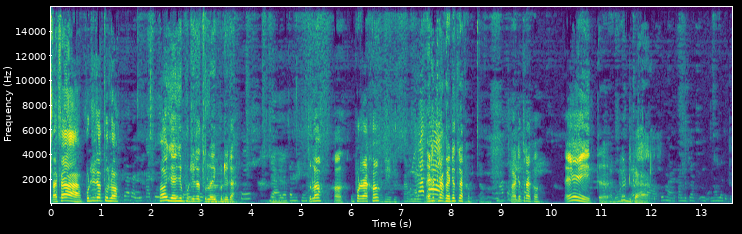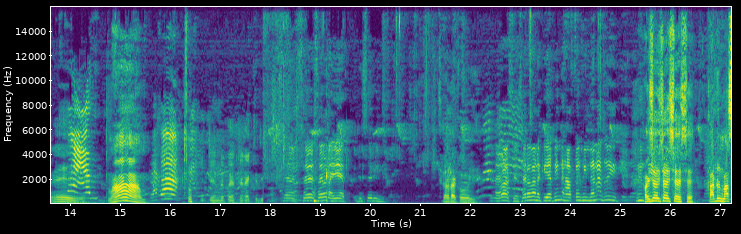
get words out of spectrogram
ছয় টিয়ার পুটিটা তুলো। ওই যে এই যে পুটিটা তুলো এই পুটিটা। তুলো? হ্যাঁ উপরে রাখো। এটাতে রাখো এটাতে রাখো। হ্যাঁ, এটাতে রাখো। এই তো গুড গার্ল এই মাম ট্যাংরা কয়েকটা রাখতে দিই সে সেরা ডায়েট দেশরি সেটা রাখো ওই না সে সেরা না কি ফিন্দা হাফ প্যান্ট ফিন্দা না দুই হয়েছে হয়েছে হয়েছে হয়েছে কার্টুন মাছ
